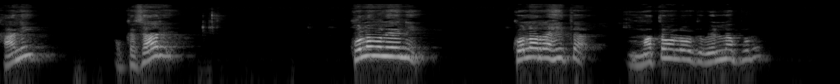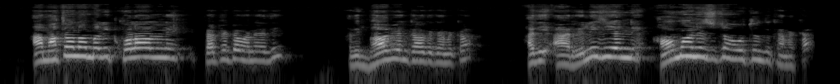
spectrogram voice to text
కానీ ఒకసారి కులం లేని కులరహిత మతంలోకి వెళ్ళినప్పుడు ఆ మతంలో మళ్ళీ కులాలని పెట్టడం అనేది అది భావ్యం కాదు కనుక అది ఆ రిలీజియన్ని అవమానించడం అవుతుంది కనుక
